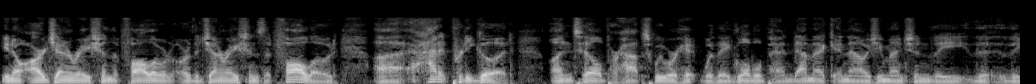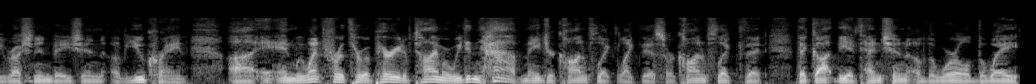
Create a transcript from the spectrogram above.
you know, our generation that followed, or the generations that followed, uh, had it pretty good until perhaps we were hit with a global pandemic, and now, as you mentioned, the the, the Russian invasion of Ukraine, uh, and we went for, through a period of time where we didn't have major conflict like this, or conflict that that got the attention of the world the way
